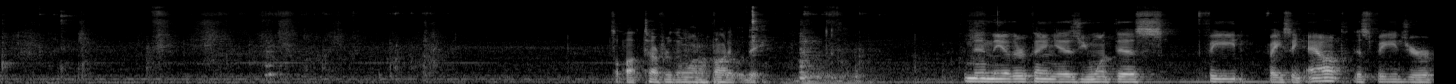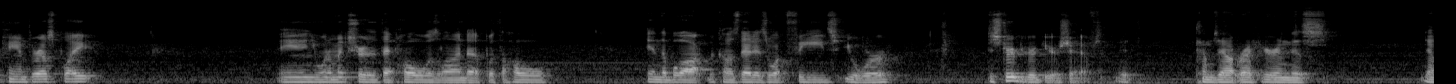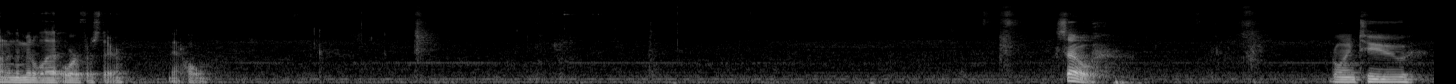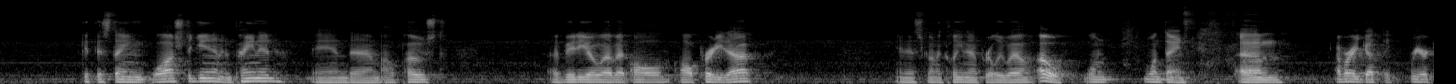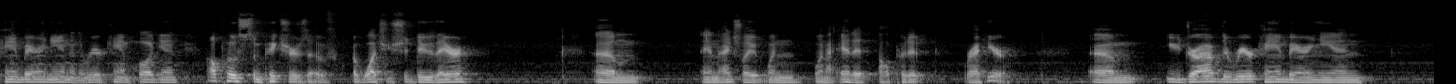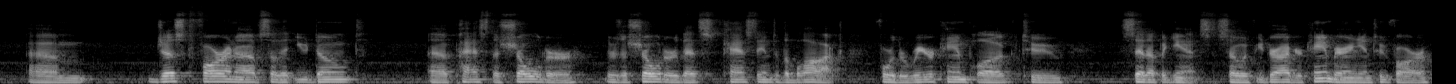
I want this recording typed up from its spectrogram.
It's a lot tougher than what I thought it would be. And then the other thing is you want this feed facing out. This feeds your cam thrust plate. And you want to make sure that that hole is lined up with the hole in the block because that is what feeds your distributor gear shaft. It comes out right here in this, down in the middle of that orifice there, that hole. So, going to get this thing washed again and painted and um, I'll post a video of it all all prettied up and it's going to clean up really well. Oh, one one thing. Um, I've already got the rear cam bearing in and the rear cam plug in. I'll post some pictures of, of what you should do there. Um, and actually, when, when I edit, I'll put it right here. Um, you drive the rear cam bearing in um, just far enough so that you don't uh, pass the shoulder. There's a shoulder that's cast into the block for the rear cam plug to set up against. So if you drive your cam bearing in too far,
